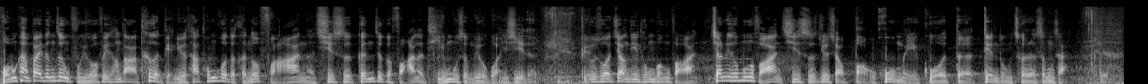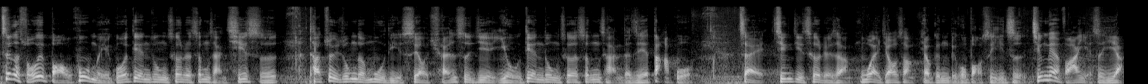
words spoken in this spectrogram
我们看拜登政府有个非常大的特点，就是他通过的很多法案呢，其实跟这个法案的题目是没有关系的。比如说降低通膨法案，降低通膨法案其实就是要保护美国的电动车的生产。这个所谓保护美国电动车的生产，其实它最终的目的是要全世界有电动车生产的这些大国，在经济策略上、外交上要跟美国保持一致。晶片法案也是一样，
